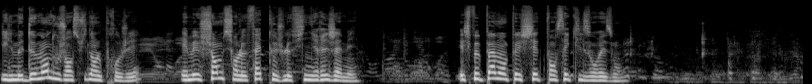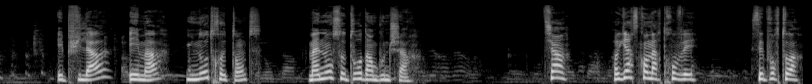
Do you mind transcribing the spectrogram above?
Ils me demandent où j'en suis dans le projet, et me chambre sur le fait que je le finirai jamais. Et je peux pas m'empêcher de penser qu'ils ont raison. Et puis là, Emma, une autre tante, m'annonce autour d'un buncha. Tiens, regarde ce qu'on a retrouvé. C'est pour toi.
